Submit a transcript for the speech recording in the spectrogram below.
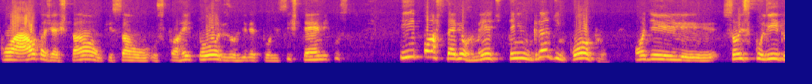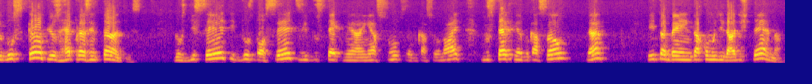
com a alta gestão, que são os pró-reitores, os diretores sistêmicos, e posteriormente tem um grande encontro onde são escolhidos nos campos representantes dos discentes, dos docentes e dos técnicos em assuntos educacionais, dos técnicos em educação, né? E também da comunidade externa,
